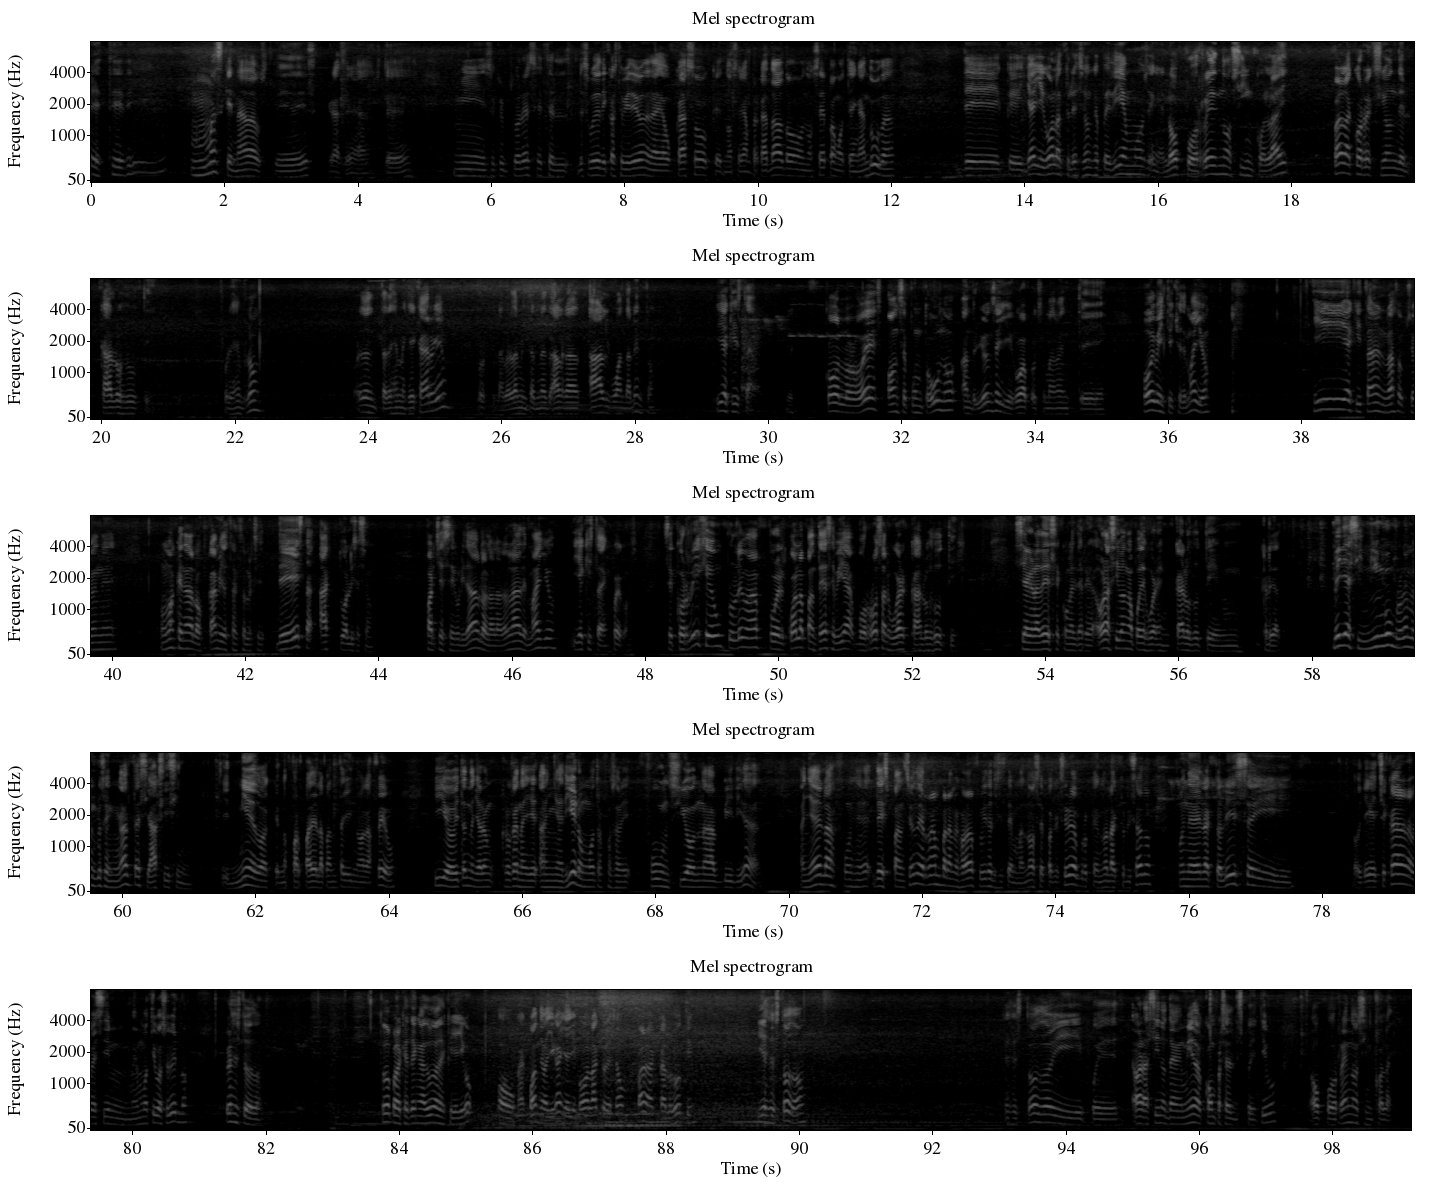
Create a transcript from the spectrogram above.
Este, de, más que nada a ustedes, gracias a ustedes, mis suscriptores, este, les voy a dedicar este video en el caso que no se hayan percatado, no sepan o tengan dudas de que ya llegó la actualización que pedíamos en el Oppo Reno 5 Lite para la corrección del Carlos Duty. Por ejemplo, ahorita déjenme que cargue, porque la verdad mi internet algo, algo anda lento. Y aquí está. ColorOS 11.1, Android 11 llegó aproximadamente hoy 28 de mayo. Y aquí están las opciones, o más que nada los cambios de esta actualización. Parche de seguridad, bla bla bla bla de mayo. Y aquí está en juegos. Se corrige un problema por el cual la pantalla se veía borrosa al jugar Call of Duty. Se agradece con el de arriba. Ahora sí van a poder jugar en Call of Duty en calidad media sin ningún problema, incluso en alta, y así sin, sin miedo a que nos parpadee la pantalla y no haga feo. Y ahorita añadieron, creo que añadieron otra funcionalidad. Añade la función de expansión de RAM para mejorar la fluidez del sistema. No sé para qué sirve porque no la he actualizado. Una vez la actualice y lo llegué a checar a ver si me motiva a subirlo. Pero eso es todo. Todo para que tenga dudas de que ya llegó o a cuándo va a llegar. Ya llegó la actualización para Call. Y eso es todo. Eso es todo y pues ahora sí no tengan miedo, compras el dispositivo o por Reno 5 Lite.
